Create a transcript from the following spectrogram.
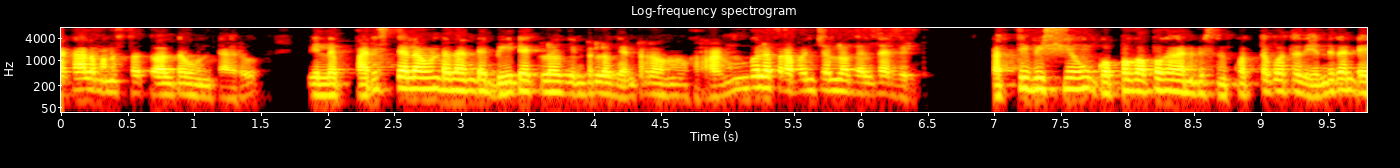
రకాల మనస్తత్వాలతో ఉంటారు. వీళ్ళ పరిస్థితి ఎలా ఉంటదంటే బీటెక్‌లోకి, ఇంటర్‌లోకి ఎంటర్ రంగుల ఒక రంగుల వీళ్ళు. ప్రతి విషయం గొప్ప గొప్పగా అనిపిస్తుంది. కొత్త కొత్తది. ఎందుకంటే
